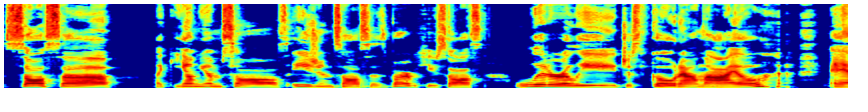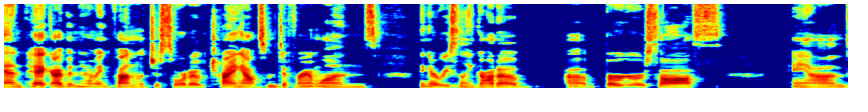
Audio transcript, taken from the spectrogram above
salsa, like yum yum sauce, Asian sauces, barbecue sauce. Literally just go down the aisle and pick. I've been having fun with just sort of trying out some different ones. I think I recently got a, a burger sauce and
